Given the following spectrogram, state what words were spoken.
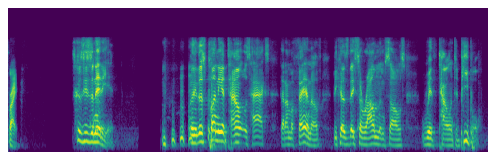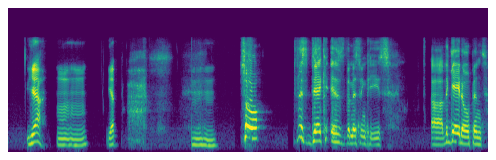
Right. It's because he's an idiot. like, there's plenty of talentless hacks that I'm a fan of because they surround themselves with talented people. yeah. Mm-hmm. Yep. Mm-hmm. So this dick is the missing piece. Uh, the gate opens,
